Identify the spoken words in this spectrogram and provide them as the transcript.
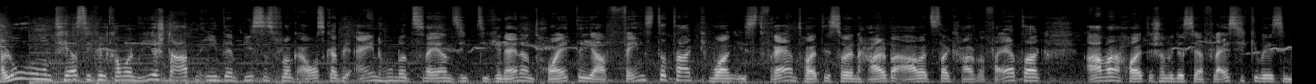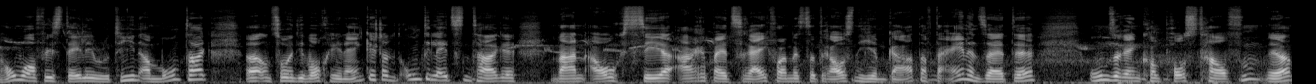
Hallo und herzlich willkommen. Wir starten in den Business Vlog Ausgabe 172 hinein und heute ja Fenstertag. Morgen ist frei und heute ist so ein halber Arbeitstag, halber Feiertag. Aber heute schon wieder sehr fleißig gewesen im Homeoffice, Daily Routine am Montag äh, und so in die Woche hineingestartet. Und die letzten Tage waren auch sehr arbeitsreich, vor allem jetzt da draußen hier im Garten. Auf der einen Seite unseren Komposthaufen. Ja,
